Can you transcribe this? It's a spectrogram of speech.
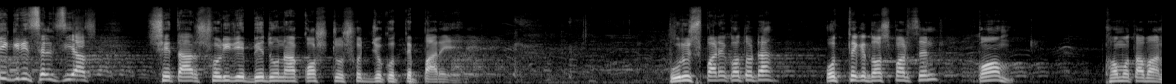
ডিগ্রি সেলসিয়াস, সে তার শরীরে বেদনা, কষ্ট সহ্য করতে পারে। পুরুষ পারে কতটা? ওর থেকে দশ পার্সেন্ট কম, ক্ষমতাবান।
